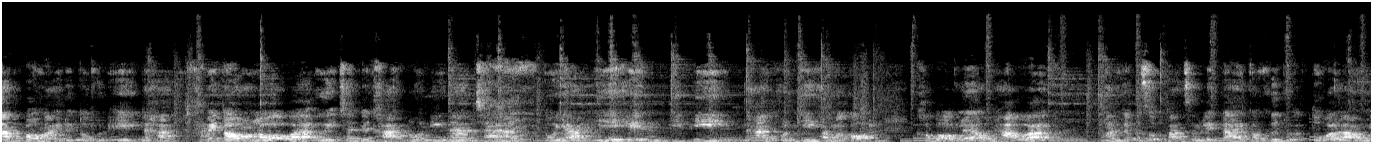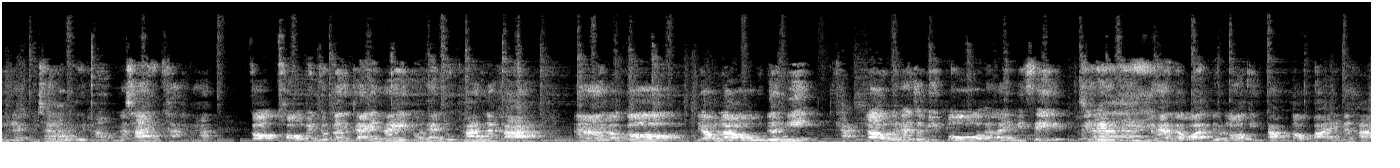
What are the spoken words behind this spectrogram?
ตั้งเป้าหมายด้วยตัวคุณเองนะคะ ไม่ต้องรอว่าเอ้ยฉันยังขาดโน่นนี่นั่นใช่นะคะตัวอย่างนี้ให้เห็นพี่ๆนะคะคนที่ทำมาก่อนเขาบอกแล้วนะคะว่ามันจะประสบความสำเร็จได้ก็ขึ้นอยู่กับตัวเรานี่แหละที่จะลงมือทำนะคะใช่ค่ะนะคะก็ขอเป็นกำลังใจให้ตัวแทนทุกท่านนะคะอ่าแล้วก็เดี๋ยวเราเดือนนี้ค่ะเราก็น่าจะมีโปรอะไรพิเศษให้เล่นอีกใช่นะคะแต่ว่าเดี๋ยวรอติดตามต่อไปนะคะ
